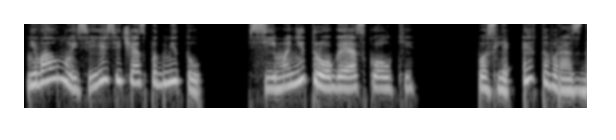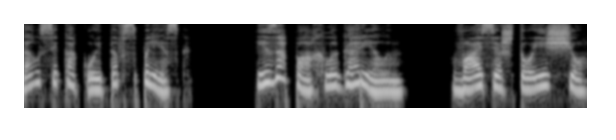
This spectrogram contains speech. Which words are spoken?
Не волнуйся, я сейчас подмету. Сима, не трогай осколки». После этого раздался какой-то всплеск. И запахло горелым. «Вася, что еще?»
